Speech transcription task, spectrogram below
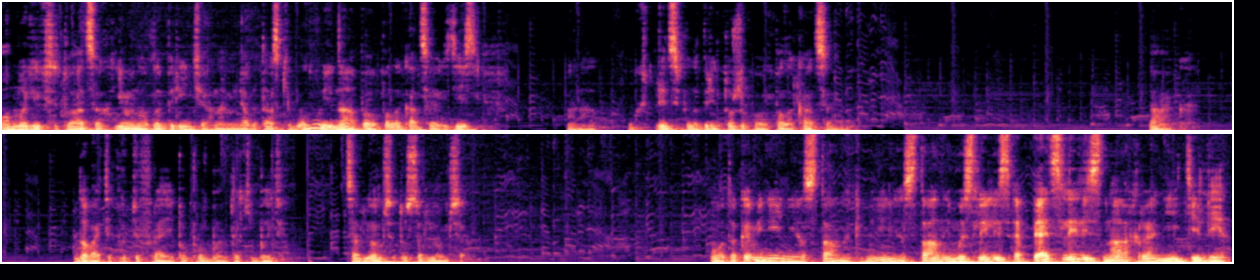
во многих ситуациях именно в лабиринте она меня вытаскивала. Ну и на PvP локациях здесь, а, в принципе, лабиринт тоже PvP локация. Так. Давайте против Фрей попробуем таки быть. Сольемся, то сольемся. Вот, окаменение, стан, окаменение, стан. И мы слились, опять слились на хранителе.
